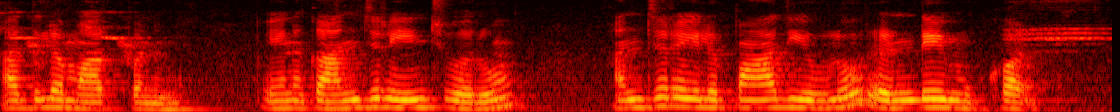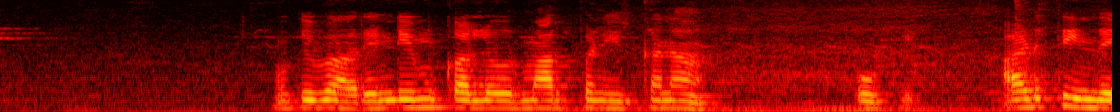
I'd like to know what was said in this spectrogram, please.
அதில் மார்க் பண்ணுங்கள் இப்போ எனக்கு அஞ்சரை இன்ச் வரும். அஞ்சரையில் பாதி எவ்வளோ? ரெண்டே முக்கால். ஓகேவா? ரெண்டே முக்காலில் ஒரு மார்க் பண்ணியிருக்கேனா? ஓகே. அடுத்து இந்த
